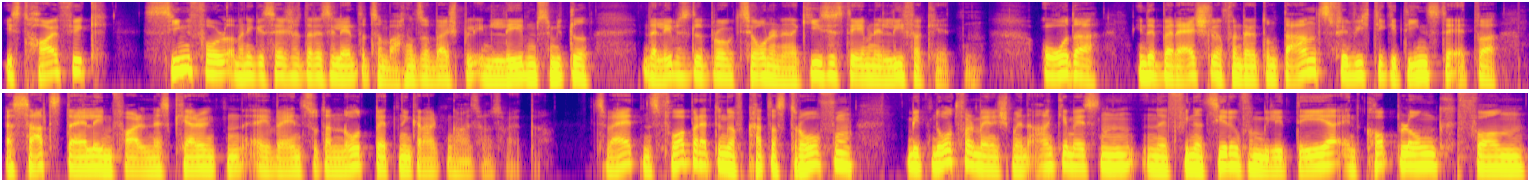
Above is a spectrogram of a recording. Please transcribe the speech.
ist häufig sinnvoll, um eine Gesellschaft resilienter zu machen, zum Beispiel in Lebensmittel, in der Lebensmittelproduktion, in Energiesystemen, in Lieferketten oder in der Bereitstellung von Redundanz für wichtige Dienste, etwa Ersatzteile im Fall eines Carrington-Events oder Notbetten in Krankenhäusern und so weiter. Zweitens, Vorbereitung auf Katastrophen mit Notfallmanagement, angemessene Finanzierung von Militär, Entkopplung von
